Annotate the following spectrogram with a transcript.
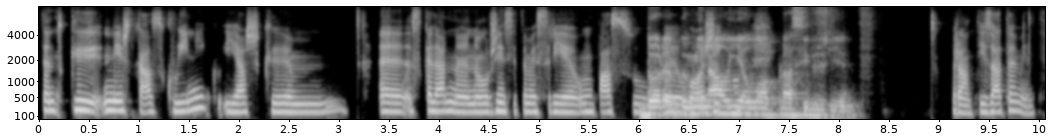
Tanto que neste caso clínico, e acho que hum, ah, se calhar na, na urgência também seria um passo Dor eh, abdominal lógico. ia logo para a cirurgia. Pronto, exatamente.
